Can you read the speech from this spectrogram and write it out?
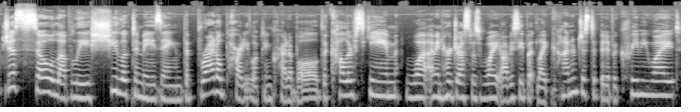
just so lovely. She looked amazing. The bridal party looked incredible. The color scheme, what I mean, her dress was white, obviously, but like kind of just a bit of a creamy white.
